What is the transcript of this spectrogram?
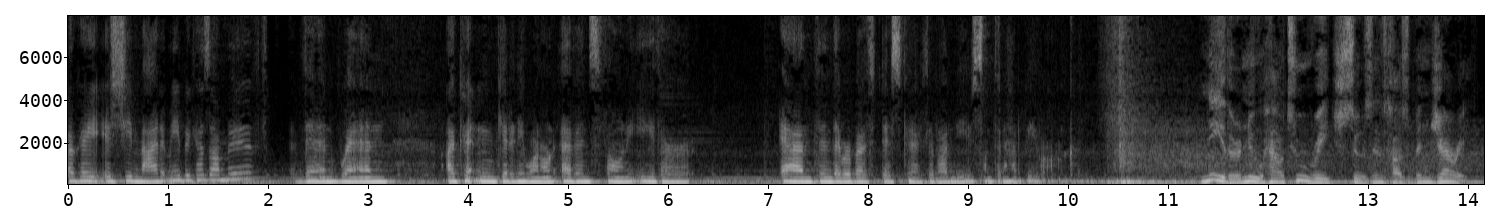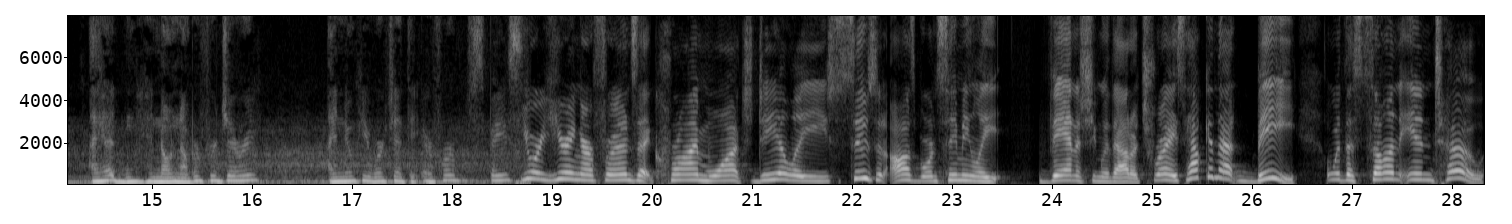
okay, is she mad at me because I moved? Then when I couldn't get anyone on Evan's phone either, and then they were both disconnected, I knew something had to be wrong. Neither knew how to reach Susan's husband, Jerry. I had no number for Jerry. I knew he worked at the Air Force Base. You are hearing our friends at Crime Watch Daily, Susan Osborne seemingly vanishing without a trace. How can that be? with a son in tow.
